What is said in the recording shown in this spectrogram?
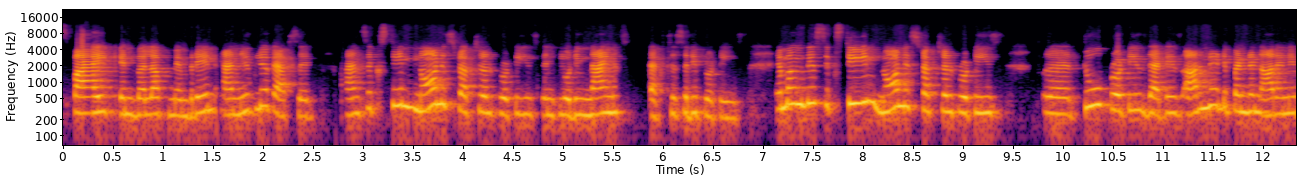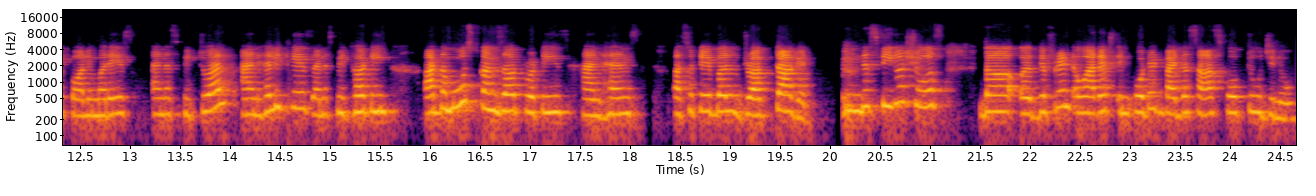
spike, envelope, membrane, and nucleocapsid, and 16 non-structural proteins, including nine accessory proteins. Among these 16 non-structural proteins, uh, two proteins, that is RNA-dependent RNA polymerase, NSP12, and helicase, NSP13, are the most conserved proteins and hence a suitable drug target. this figure shows the uh, different ORFs encoded by the SARS-CoV-2 genome.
